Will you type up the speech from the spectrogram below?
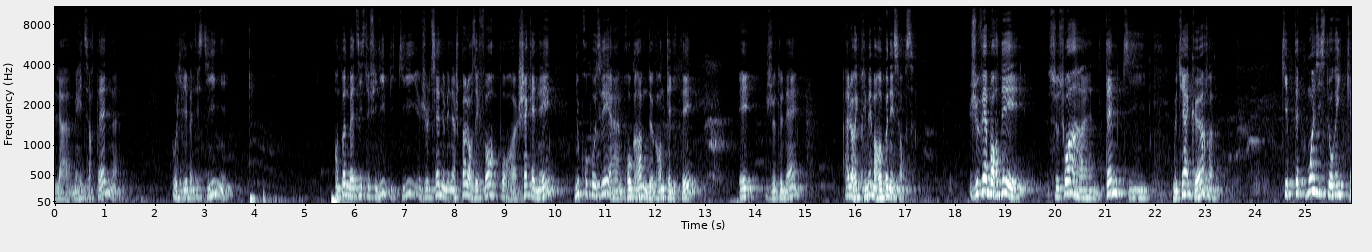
la mairie de Sartène, Olivier Battestini, Antoine-Baptiste Philippe, qui, je le sais, ne ménagent pas leurs efforts pour euh, chaque année nous proposer un programme de grande qualité et je tenais à leur exprimer ma reconnaissance. Je vais aborder ce soir un thème qui me tient à cœur, qui est peut-être moins historique,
